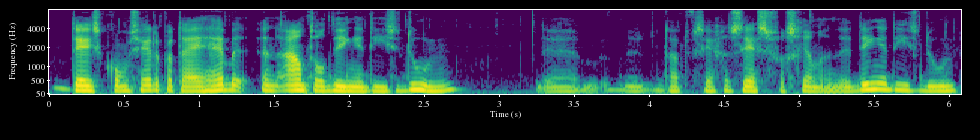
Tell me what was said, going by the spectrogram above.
Deze commerciële partijen hebben een aantal dingen die ze doen eh, laten we zeggen, zes verschillende dingen die ze doen.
